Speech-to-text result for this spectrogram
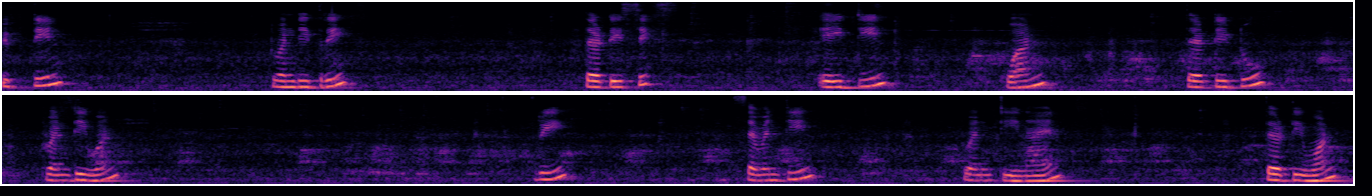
fifteen twenty three thirty six 18 1 32 21 3 17 29 31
